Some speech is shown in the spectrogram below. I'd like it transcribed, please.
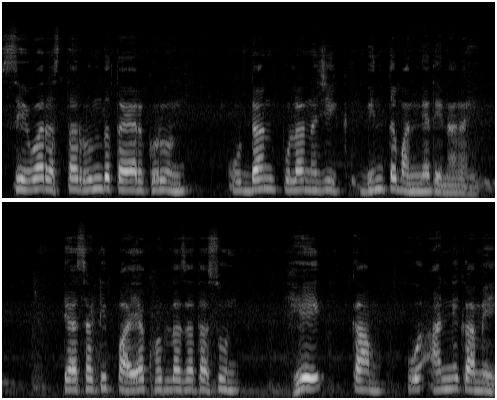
सेवा रस्ता रुंद तयार करून उड्डाण पुलानजीक भिंत बांधण्यात येणार आहे. त्यासाठी पाया खोदला जात असून हे काम व अन्य कामे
